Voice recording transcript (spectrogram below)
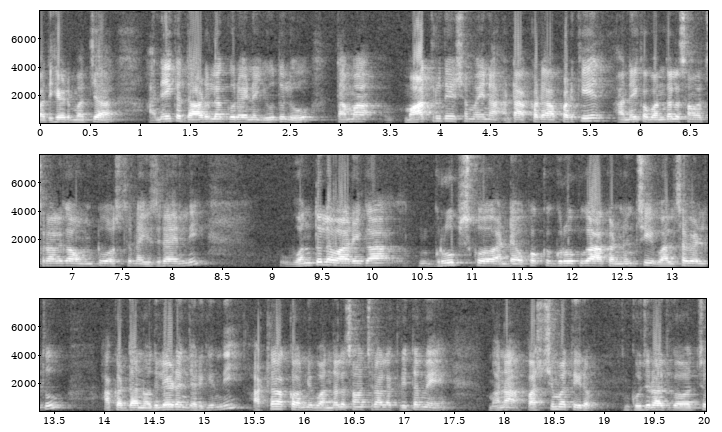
పదిహేడు మధ్య అనేక దాడులకు గురైన యూదులు తమ మాతృదేశమైన అంటే అక్కడ అప్పటికే అనేక వందల సంవత్సరాలుగా ఉంటూ వస్తున్న ఇజ్రాయెల్ని వంతుల వారీగా గ్రూప్స్కు అంటే ఒక్కొక్క గ్రూప్గా అక్కడి నుంచి వలస వెళ్తూ అక్కడ దాన్ని వదిలేయడం జరిగింది. అట్లా కొన్ని వందల సంవత్సరాల క్రితమే మన పశ్చిమ తీరం గుజరాత్ కావచ్చు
